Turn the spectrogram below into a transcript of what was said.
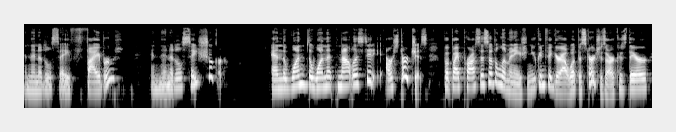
and then it'll say fibers, and then it'll say sugar. And the one, the one that's not listed are starches. But by process of elimination, you can figure out what the starches are because they're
